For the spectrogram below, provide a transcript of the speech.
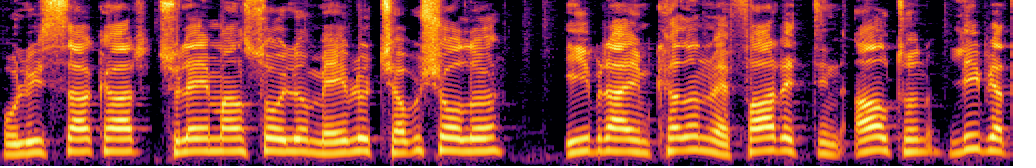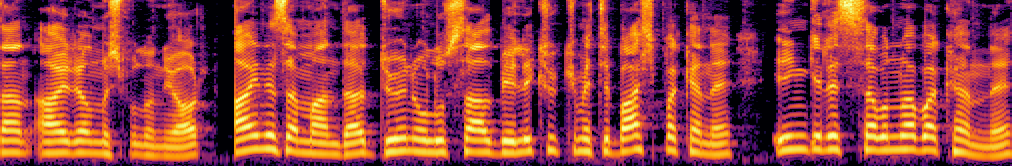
Hulusi Akar, Süleyman Soylu, Mevlüt Çavuşoğlu, İbrahim Kalın ve Fahrettin Altun Libya'dan ayrılmış bulunuyor. Aynı zamanda dün Ulusal Birlik Hükümeti Başbakanı, İngiliz Savunma Bakanlığı,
